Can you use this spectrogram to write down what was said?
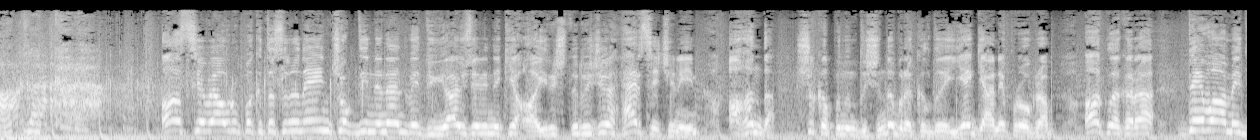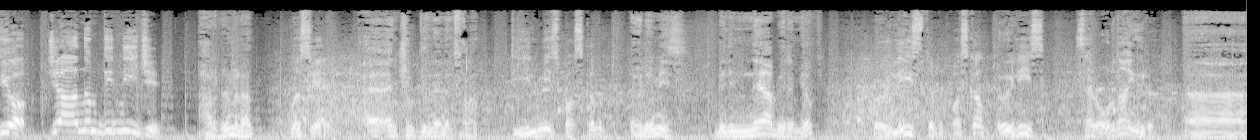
Akla Kara. Asya ve Avrupa kıtasının en çok dinlenen ve dünya üzerindeki ayrıştırıcı her seçeneğin ahanda şu kapının dışında bırakıldığı yegane program Akla Kara devam ediyor canım dinleyici. Harbi mi lan? Nasıl yani? En, çok dinlenen falan. Değil miyiz Paskal'ım? Öyle miyiz? Benim ne haberim yok? Öyleyiz tabii Paskal, öyleyiz. Sen oradan yürü. Ha,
